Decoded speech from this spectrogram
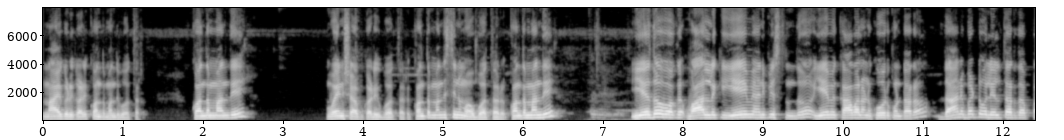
నాయకుడి కాడికి కొంతమంది పోతారు. కొంతమంది వైన్ షాప్ కాడికి పోతారు. కొంతమంది సినిమాకి పోతారు. కొంతమంది ఏదో ఒక వాళ్ళకి ఏమి అనిపిస్తుందో ఏమి కావాలని కోరుకుంటారో దాన్ని బట్టి వాళ్ళు వెళ్తారు తప్ప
